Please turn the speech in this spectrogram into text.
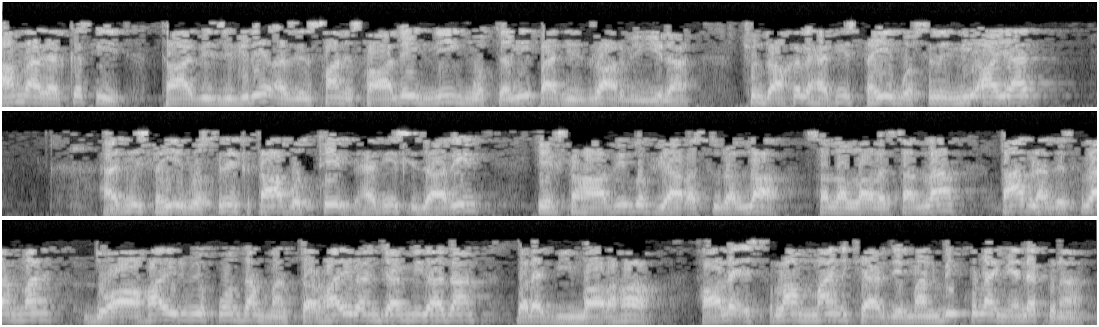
اما اگر کسی تعویز گیره از انسان صالح نیک متقی پرهیزگار بگیرد چون داخل حدیث صحیح مسلم می آید حدیث صحیح مسلم کتاب الطب حدیثی داریم یک صحابی گفت یا رسول الله صلی الله علیه وسلم قبل از اسلام من دعاهایی رو میخوندم منترهایی رو انجام می‌دادم برای بیمارها حالا اسلام من کرده من بکنم یا نکنم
